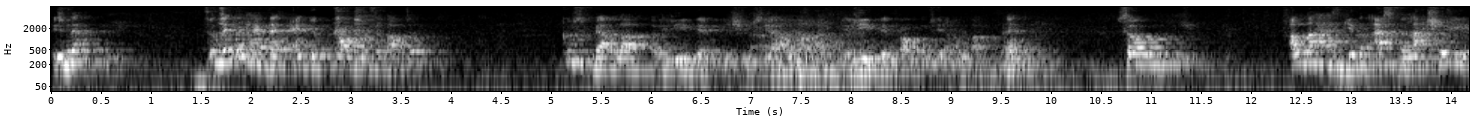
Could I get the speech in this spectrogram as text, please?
Isn't that? So they don't have that anger problems about it. Because may Allah relieve their issues, Ya Allah. Relieve their problems, Ya Allah. Right? So Allah has given us the luxury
